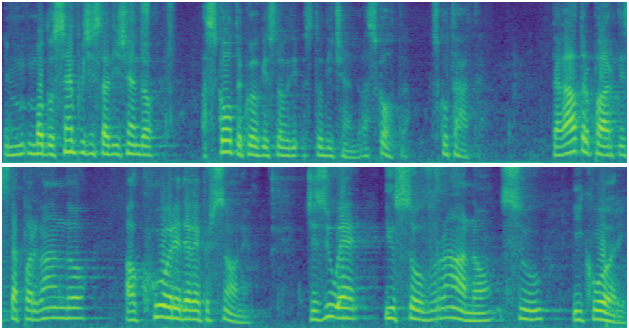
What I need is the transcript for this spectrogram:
In modo semplice sta dicendo, ascolta quello che sto, sto dicendo, ascolta, ascoltate. Dall'altra parte sta parlando al cuore delle persone. Gesù è il sovrano sui cuori,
